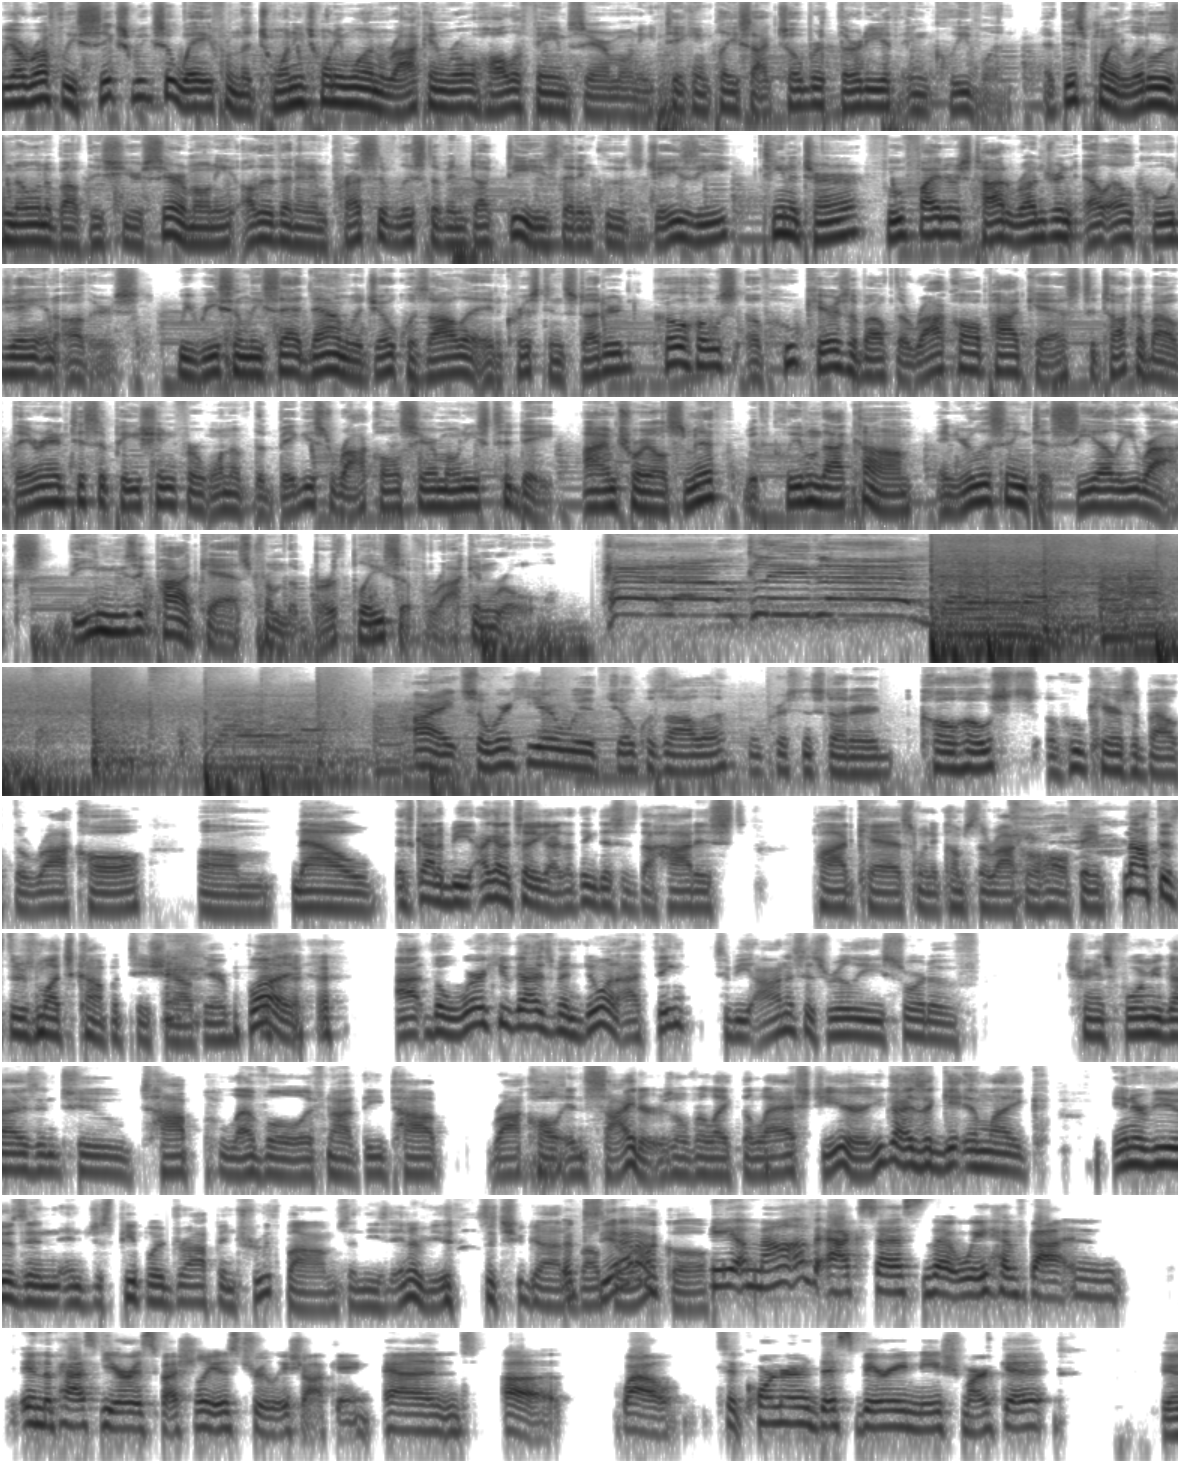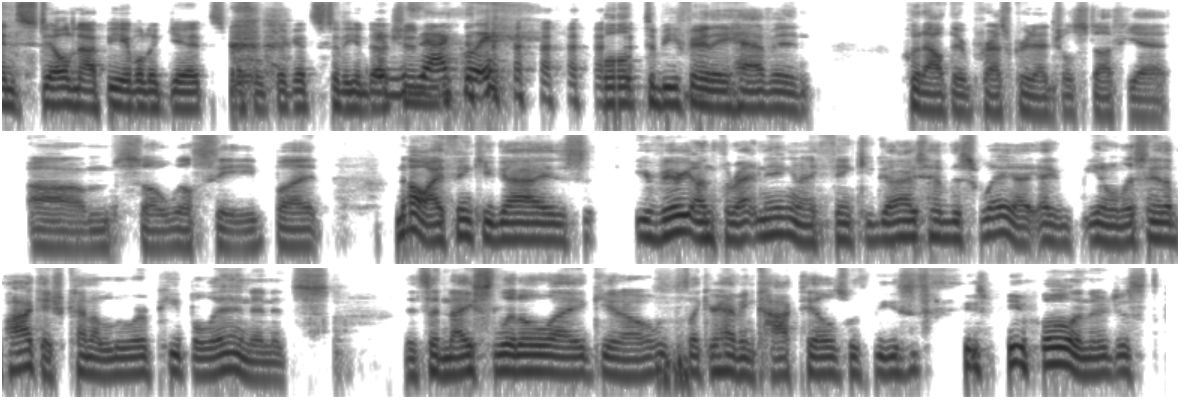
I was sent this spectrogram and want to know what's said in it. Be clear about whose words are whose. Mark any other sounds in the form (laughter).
Speaker 1: We are roughly six weeks away from the 2021 Rock and Roll Hall of Fame ceremony taking place October 30th in Cleveland. At this point, little is known about this year's ceremony other than an impressive list of inductees that includes Jay Z, Tina Turner, Foo Fighters, Todd Rundgren, LL Cool J, and others. We recently sat down with Joe Kwaczala and Kristen Studard, co hosts of Who Cares About the Rock Hall podcast, to talk about their anticipation for one of the biggest Rock Hall ceremonies to date. I'm Troy L. Smith with Cleveland.com, and you're listening to CLE Rocks, the music podcast from the birthplace of rock and roll.
Speaker 2: Hello,
Speaker 1: All right, so we're here with Joe Kwaczala and Kristen Studard, co-hosts of Who Cares About the Rock Hall. Um, now it's got to be. I got to tell you guys, I think this is the hottest podcast when it comes to Rock and Roll Hall of Fame. (laughs) Not that there's much competition out there, but (laughs) I, the work you guys have been doing, I think, to be honest, it's really sort of transform you guys into top level, if not the top Rock Hall insiders over like the last year. You guys are getting like interviews and and just people are dropping truth bombs in these (laughs) interviews that you got
Speaker 3: That's-
Speaker 1: about
Speaker 3: yeah.
Speaker 1: the rock.
Speaker 4: The amount of access that we have gotten in the past year, especially, is truly shocking. And uh, wow, to corner this very niche market.
Speaker 3: and still not be able to get special (laughs) tickets to the induction.
Speaker 4: Exactly. (laughs)
Speaker 1: well, to be fair, they haven't put out their press credential stuff yet. Um, so we'll see. But no, I think you guys you're very unthreatening, and I think you guys have this way. I, I you know, listening to the podcast, kind of lure people in, and it's it's a nice little like you know, it's like you're having cocktails with these (laughs) these people, and they're just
